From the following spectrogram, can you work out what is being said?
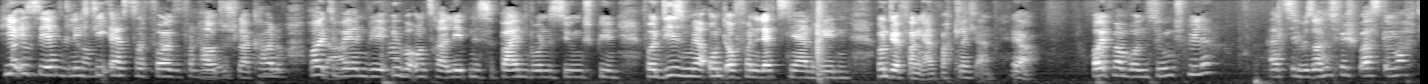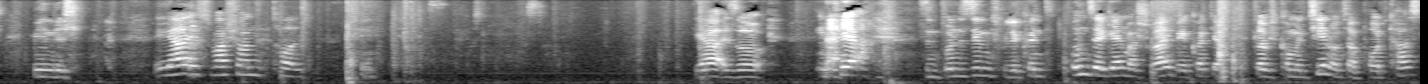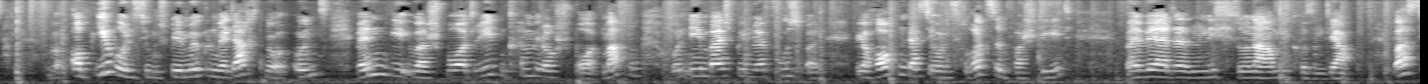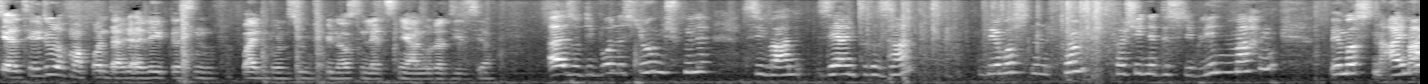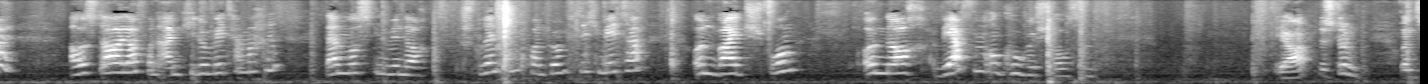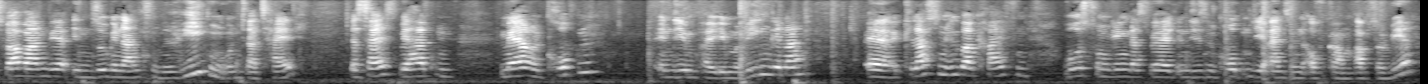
Hier ist sie endlich, die erste Folge von How to Schlag Hallo. Heute werden wir über unsere Erlebnisse bei den Bundesjugendspielen von diesem Jahr und auch von den letzten Jahren reden. Und wir fangen einfach gleich an. Ja. Heute waren Bundesjugendspiele. Hat es dir besonders viel Spaß gemacht? Mir nicht. Ja, es war schon toll. Ja, also, naja, sind Bundesjugendspiele. Könnt uns sehr gerne mal schreiben. Ihr könnt ja, glaube ich, kommentieren unter dem Podcast, ob ihr Bundesjugendspiele mögt. Und wir dachten uns, wenn wir über Sport reden, können wir doch Sport machen. Und nebenbei spielen wir Fußball. Wir hoffen, dass ihr uns trotzdem versteht, weil wir ja dann nicht so nah am Mikro sind. Ja. Basti, erzähl du doch mal von deinen Erlebnissen bei den Bundesjugendspielen aus den letzten Jahren oder dieses Jahr. Also die Bundesjugendspiele, sie waren sehr interessant. Wir mussten fünf verschiedene Disziplinen machen. Wir mussten einmal Ausdauerlauf von einem Kilometer machen. Dann mussten wir noch Sprinten von 50 Meter und Weitsprung und noch Werfen und Kugelstoßen. Ja, das stimmt. Und zwar waren wir in sogenannten Riegen unterteilt. Das heißt, wir hatten mehrere Gruppen, in dem Fall eben Riegen genannt, äh, klassenübergreifend, wo es darum ging, dass wir halt in diesen Gruppen die einzelnen Aufgaben absolvieren.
